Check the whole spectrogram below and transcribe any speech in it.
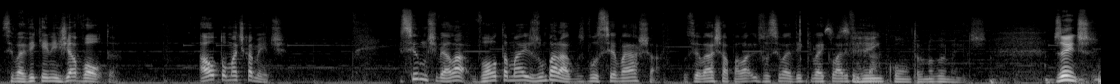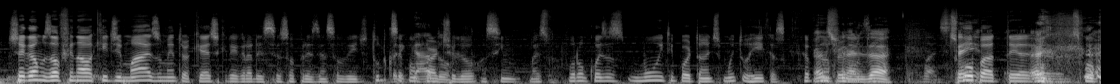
Você vai ver que a energia volta automaticamente. Se não tiver lá, volta mais um parágrafo. Você vai achar. Você vai achar a palavra e você vai ver que vai Se clarificar. reencontra novamente. Gente, chegamos ao final aqui de mais um Mentorcast. Queria agradecer a sua presença, Luigi. Tudo que Obrigado. você compartilhou, assim, mas foram coisas muito importantes, muito ricas. Antes de finalizar. Desculpa ter. é, desculpa.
